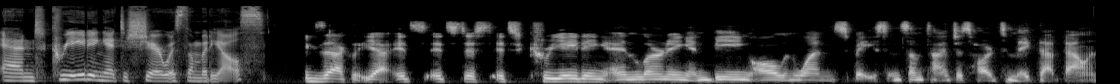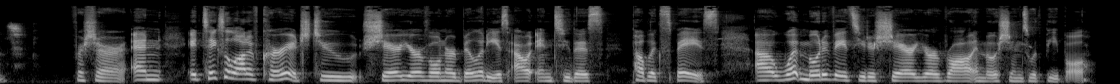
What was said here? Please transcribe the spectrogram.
and creating it to share with somebody else. Exactly. Yeah. It's, it's just, it's creating and learning and being all in one space. And sometimes it's hard to make that balance. For sure. And it takes a lot of courage to share your vulnerabilities out into this public space. Uh, what motivates you to share your raw emotions with people?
